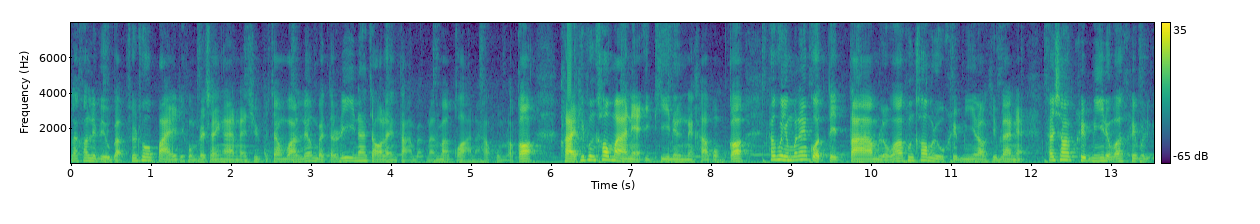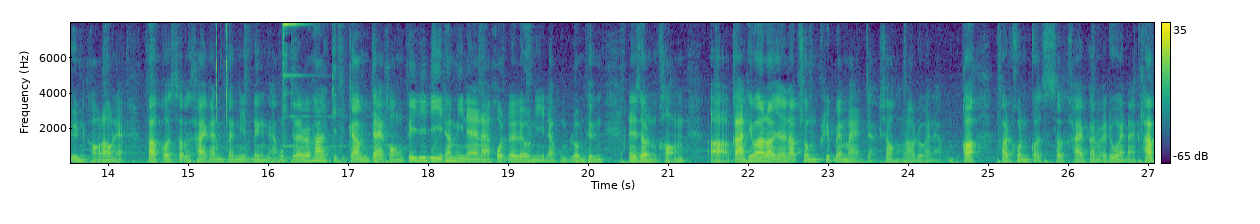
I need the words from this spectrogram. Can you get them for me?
แล้วก็รีวิวแบบทั่วๆไปที่ผมได้ใช้งานในชีวิตประจำวันเรื่องแบตเตอรี่หน้าจออะไรต่างๆแบบนั้นมากกว่านะครับผมแล้วก็ใครที่เพิ่งเข้ามาเนี่ยอีกทีหนึ่งนะครับผมก็ถ้าคุณยังไม่ได้กดติดตาม หรือว่าเพิ่งเข้ามาดูคลิปนี้เราคลิปแรกเนี่ย ถ้าชอบคลิปนี้หรือว่าคลิปอื่นๆ ของเราเนี่ย ฝากกด subscribe กันสักนิดหนึ่งนะครับผมจะได้ไม่พลาดกิจกรรมแจกของฟรีดีๆ ถ้ามีในอนาคตเร็วๆนี้นะผมรวมถึงในส่วนของอการที่ว่าเราจะได้รับชมคลิปใหม่ๆ จากช่องของเราด้วยนะครับผมก็ฝากทุกคนกด subscribe กันไว้ด้วยนะครับ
